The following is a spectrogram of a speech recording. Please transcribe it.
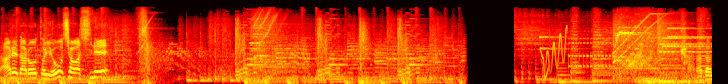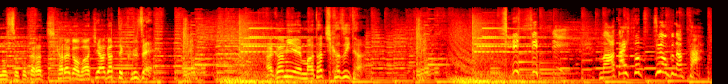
誰だろうと容赦はしねえ。体の底から力が湧き上がってくるぜ。高みへまた近づいた。しっしっしまた一つ強くなった。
